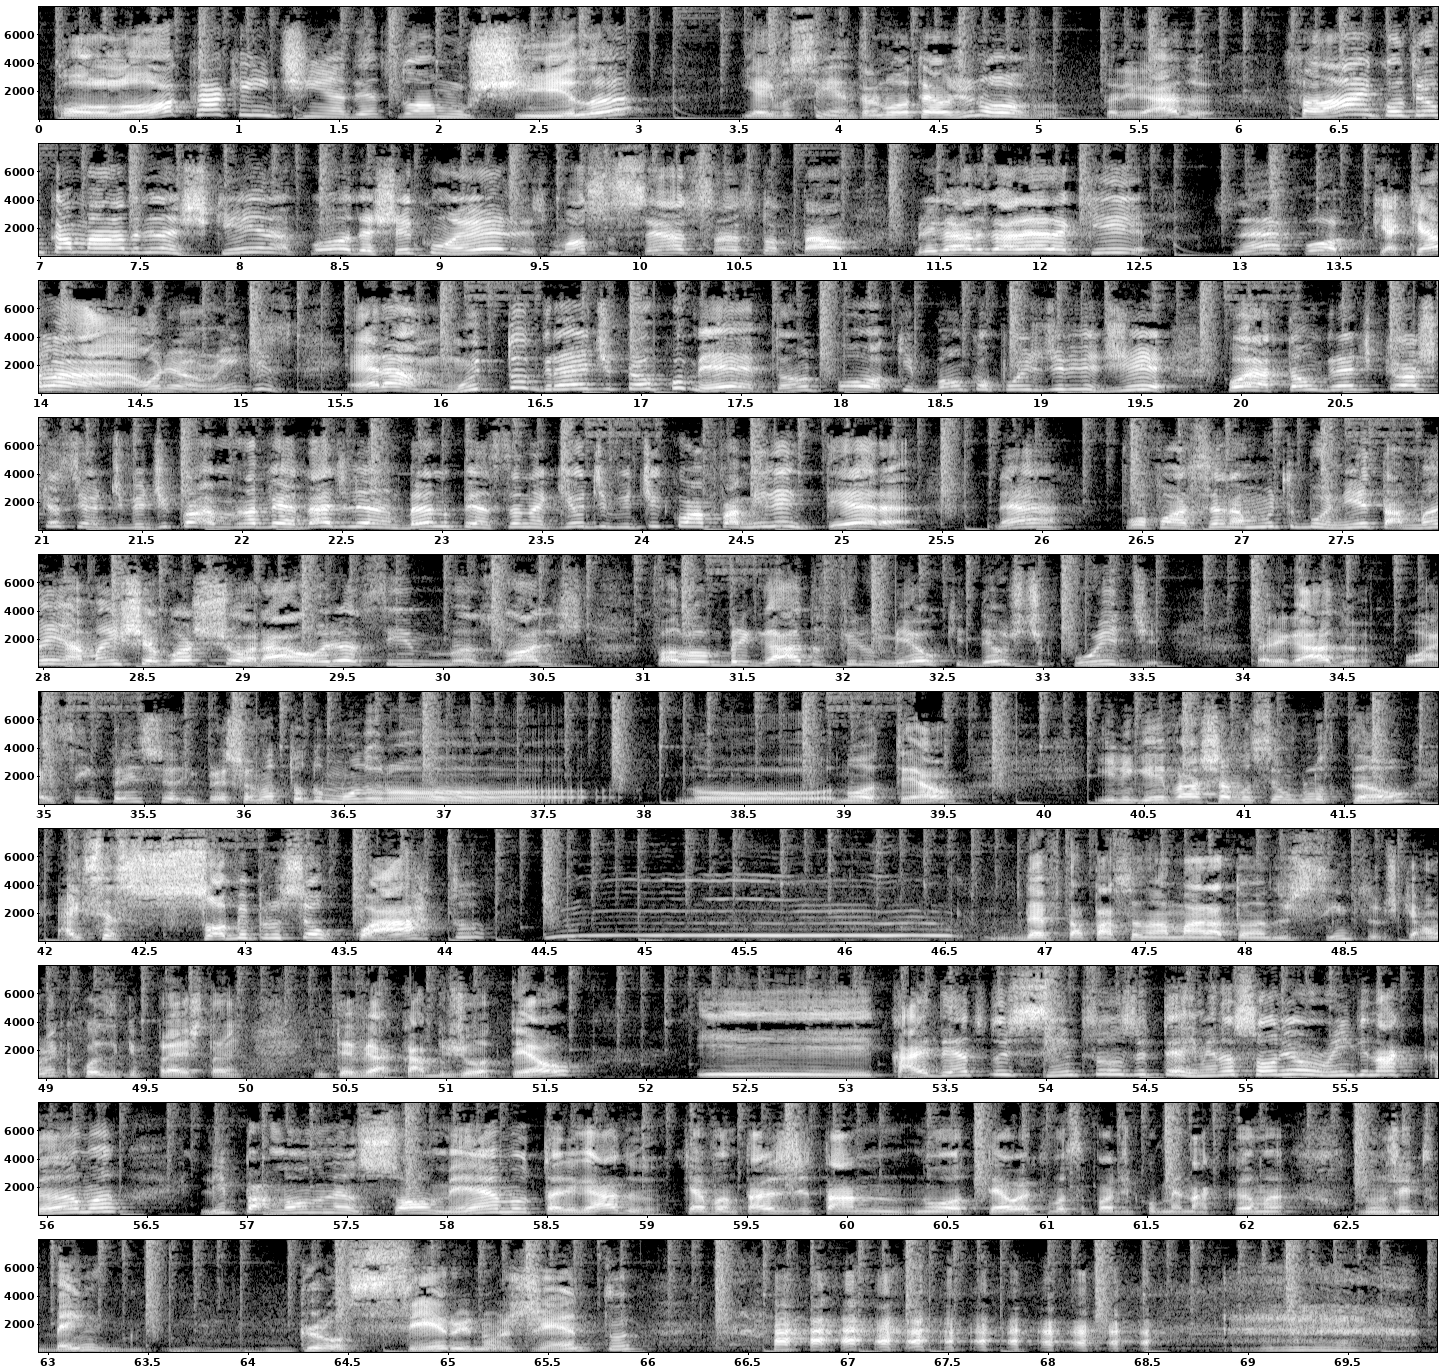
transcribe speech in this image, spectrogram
coloca a quentinha dentro de uma mochila e aí você entra no hotel de novo, tá ligado? Fala, ah, encontrei um camarada ali na esquina, pô, deixei com eles, maior sucesso, sucesso total. Obrigado, galera, aqui. Né, pô, porque aquela Onion Rings era muito grande para eu comer. Então, pô, que bom que eu pude dividir. Pô, era tão grande que eu acho que assim, eu dividi com a, Na verdade, lembrando, pensando aqui, eu dividi com a família inteira, né? Pô, foi uma cena muito bonita. A mãe, a mãe chegou a chorar, olhou assim meus olhos, falou: Obrigado, filho meu, que Deus te cuide tá ligado? Porra, aí você impressionou todo mundo no, no, no hotel e ninguém vai achar você um glutão. Aí você sobe pro seu quarto. Hum, deve estar tá passando uma maratona dos Simpsons, que é a única coisa que presta em TV a cabo de hotel. E cai dentro dos Simpsons e termina só o Ring na cama. Limpa a mão no lençol mesmo, tá ligado? Que a vantagem de estar no hotel é que você pode comer na cama de um jeito bem grosseiro e nojento.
